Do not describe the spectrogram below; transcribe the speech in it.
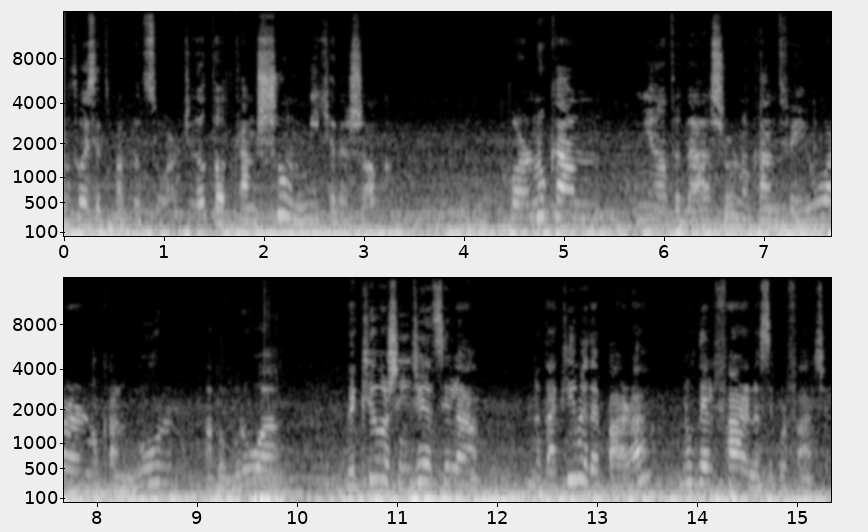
Pothuajse të paplotësuar, që do të thotë kanë shumë miq dhe shokë, por nuk kanë një të dashur, nuk kanë të fejuar, nuk kanë burrë apo grua. Dhe kjo është një gjë e cila në takimet e para nuk del fare në sipërfaqe.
